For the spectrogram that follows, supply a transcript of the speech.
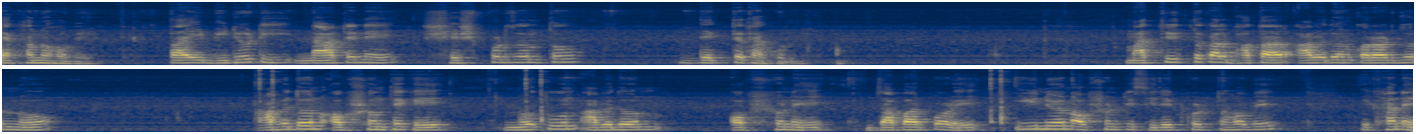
দেখানো হবে। তাই ভিডিওটি না টেনে শেষ পর্যন্ত দেখতে থাকুন। মাতৃত্বকাল ভাতার আবেদন করার জন্য আবেদন অপশন থেকে নতুন আবেদন অপশনে যাবার পরে ইউনিয়ন অপশনটি সিলেক্ট করতে হবে। এখানে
